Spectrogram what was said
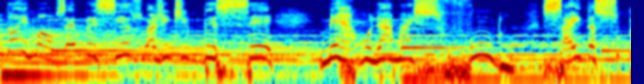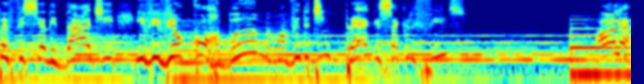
Então, irmãos, é preciso a gente descer, mergulhar mais fundo sair da superficialidade e viver o corbã, uma vida de entrega e sacrifício. Olha,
